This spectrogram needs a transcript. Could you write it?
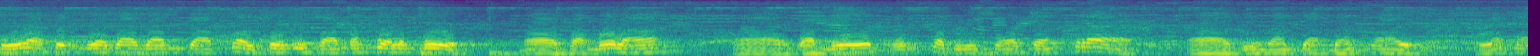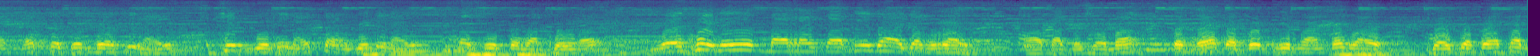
ถือว่าเป็นเรือดาวามจากเจ้โซนอีสานหนองบัวลำพูฝั่งโน้นละวันนี้ผลกระบี่สอสองกล้าอ่ทีมงานจากหนองคายรับมาเขาไปเป็นมวยที่ไหน ขึ้นอยู่ที่ไหนต่ออยู่ที่ไหนก็คือประวัติดูนะเมวยคู่นี้มารายการนี้ได้อย่างไรอ่าท่านผู้ชมนะต้องขอขอบคุณทีมงานของเราโดยเฉพาะท่าน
